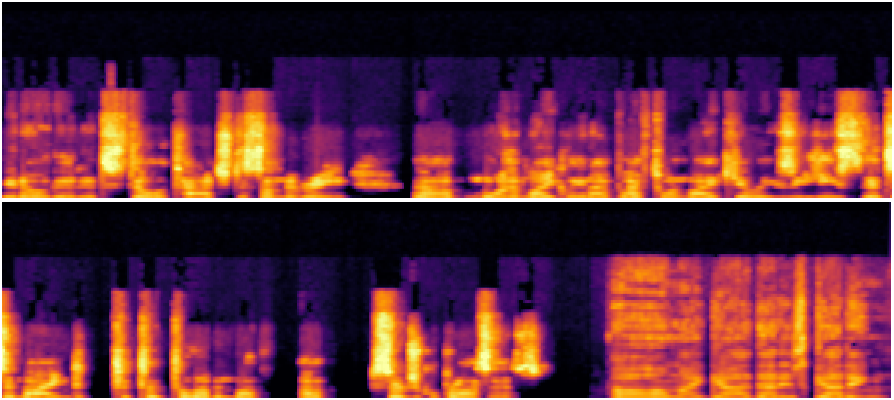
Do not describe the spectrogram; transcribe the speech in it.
you know that it's still attached to some degree, uh, more than likely, and I've, I've torn my Achilles. He's it's a nine to, to, to eleven month uh, surgical process. Oh my god, that is gutting.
